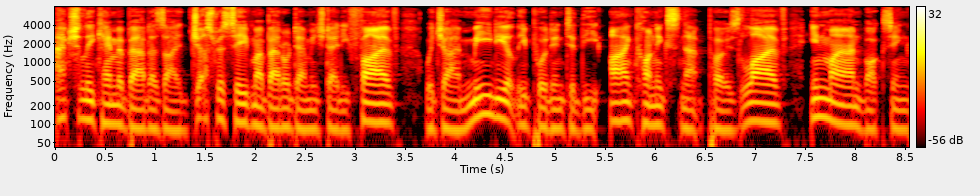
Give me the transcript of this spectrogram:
actually came about as I just received my Battle Damaged 85, which I immediately put into the iconic snap pose live in my unboxing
